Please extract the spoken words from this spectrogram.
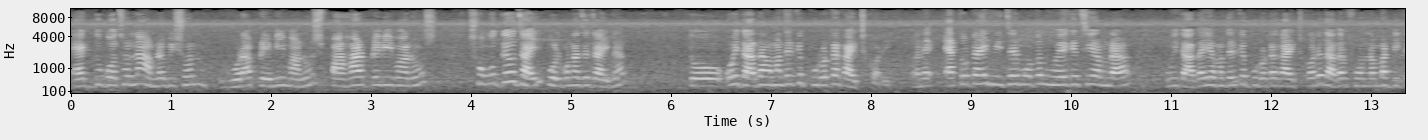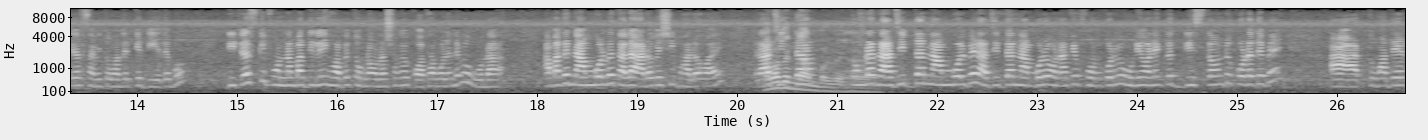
এক দু বছর না আমরা ভীষণ ঘোরা প্রেমী মানুষ পাহাড় প্রেমী মানুষ। সমুদ্রেও যাই বলব না যে যাই না। তো ওই দাদা আমাদেরকে পুরোটা গাইড করে। মানে এতটাই নিজের মতন হয়ে গেছি আমরা ওই দাদাই আমাদেরকে পুরোটা গাইড করে। দাদার ফোন নাম্বার ডিটেলস আমি তোমাদেরকে দিয়ে দেবো। ডিটেলস কি ফোন নাম্বার দিলেই হবে তোমরা ওনার সঙ্গে কথা বলে নেবে। ওনা আমাদের নাম বলবে তাহলে আরও বেশি ভালো হয়। আমাদের রাজীব দা নাম বলবে, হ্যাঁ। তোমরা রাজীব দার নাম বলবে রাজীব দার নাম বলে ওনাকে ফোন করবে। উনি অনেকটা ডিসকাউন্টও করে দেবে। আর তোমাদের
